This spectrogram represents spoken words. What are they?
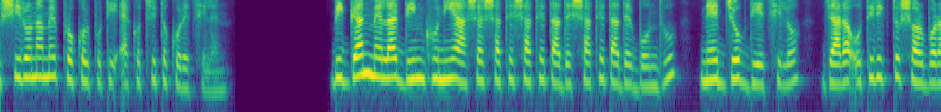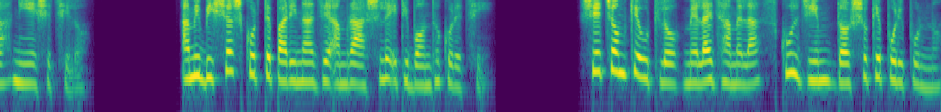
শিরোনামের প্রকল্পটি একত্রিত করেছিলেন। বিজ্ঞান মেলার দিন ঘনিয়ে আসার সাথে সাথে তাদের সাথে তাদের বন্ধু নেট যোগ দিয়েছিল, যারা অতিরিক্ত সরবরাহ নিয়ে এসেছিল। আমি বিশ্বাস করতে পারি না যে আমরা আসলে এটি বন্ধ করেছি। সে চমকে উঠল, মেলায় ঝামেলা, স্কুল জিম, দর্শকে পরিপূর্ণ।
